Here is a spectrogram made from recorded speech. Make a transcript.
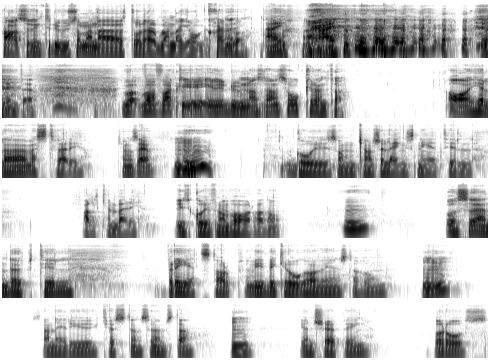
ja. Så det är inte du som ena står där och blandar grogg själv då? Nej, nej. det är det inte. Va- va- Vart är, det du någonstans och åker runt då? Ja, hela Västsverige kan man säga. Mm. Går ju som kanske längst ner till Falkenberg. Utgår ju från Vara då. Mm. Och så ända upp till Vretstorp. Viby krog har vi en station. Mm. Sen är det ju kusten, Strömstad, Mm. Jönköping, Borås.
